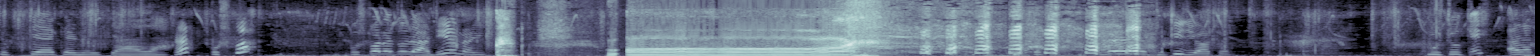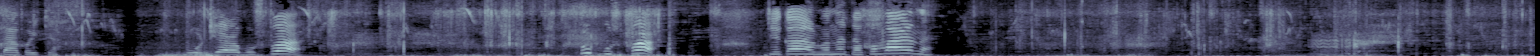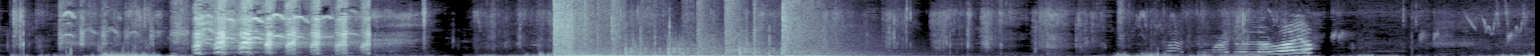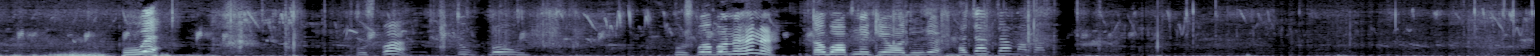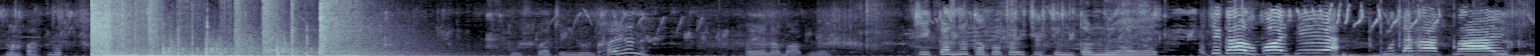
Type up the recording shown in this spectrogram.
છે કે નહીં ચાલા. હે? પુષ્પા? પુષ્પાને તો દાઢી નહીં. ઢૂકી ગયા તો. હું કહીશ? આલા તા પૈસા. બોઠિયારા પુષ્પા. પુષ્પા. જે કા મને તકો મારે ને पुष्पा, तू बहु। पुष्पा बने है ना? तब आपने क्यों अधूरे अच्छा अच्छा माँ माँ ने पुष्पा चिंगम खाए है ना? अरे ना बाप ने। चिकन ना कपा पर चिकन नहीं आया चिकन ऊपर से मुतना आत्माई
